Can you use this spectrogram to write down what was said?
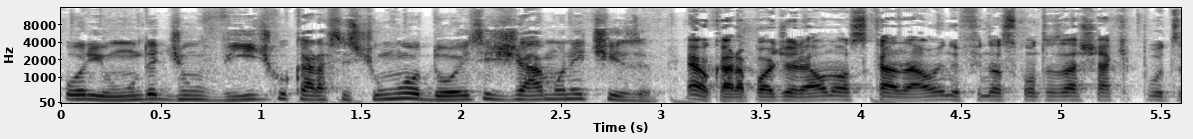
oriunda de um vídeo que o cara assistiu um ou dois e já monetiza. É, o cara pode olhar o nosso canal e no fim das contas achar que, putz,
